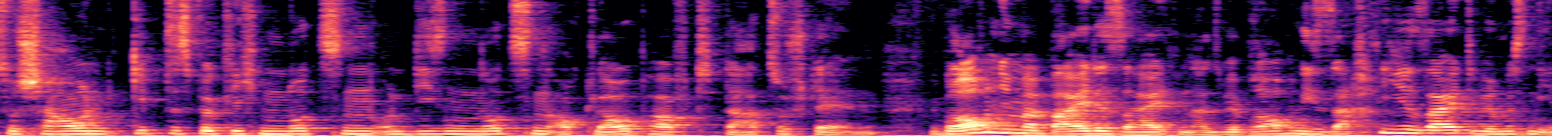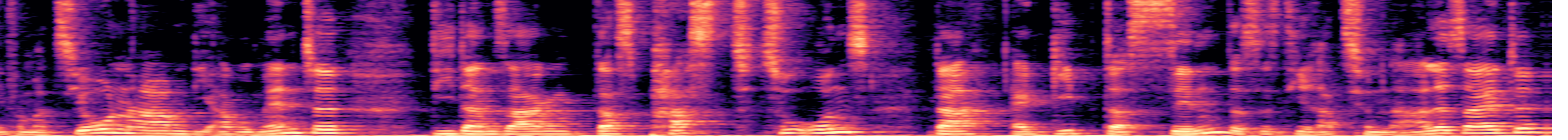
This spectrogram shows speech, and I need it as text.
zu schauen, gibt es wirklich einen Nutzen und diesen Nutzen auch glaubhaft darzustellen. Wir brauchen immer beide Seiten. Also wir brauchen die sachliche Seite, wir müssen die Informationen haben, die Argumente, die dann sagen, das passt zu uns, da ergibt das Sinn, das ist die rationale Seite.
